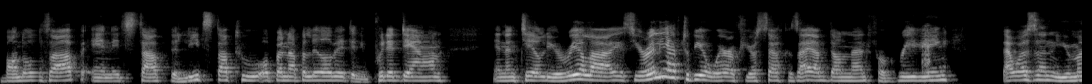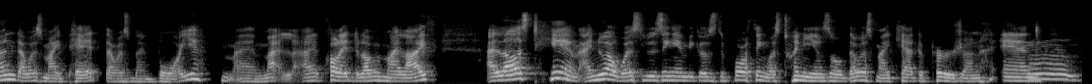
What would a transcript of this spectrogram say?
bundles up and it start the lid start to open up a little bit and you put it down and until you realize you really have to be aware of yourself because I have done that for grieving. That wasn't human. That was my pet. That was my boy. My, my, I call it the love of my life. I lost him. I knew I was losing him because the poor thing was 20 years old. That was my cat, the Persian. And mm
